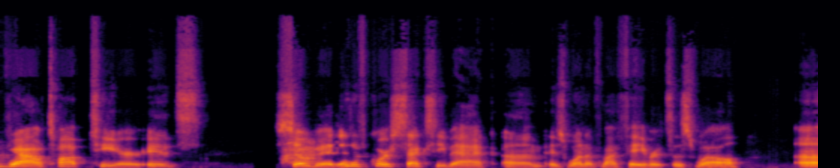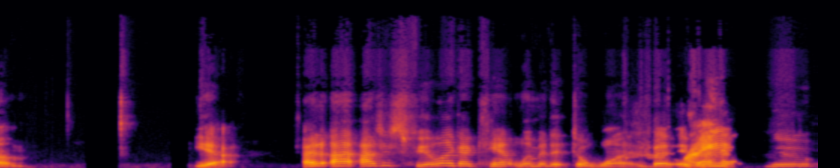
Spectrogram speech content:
Wow, top tier. It's so good. And of course Sexy Back um is one of my favorites as well. Um yeah. I, I I just feel like I can't limit it to one, but if I Right? had to,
